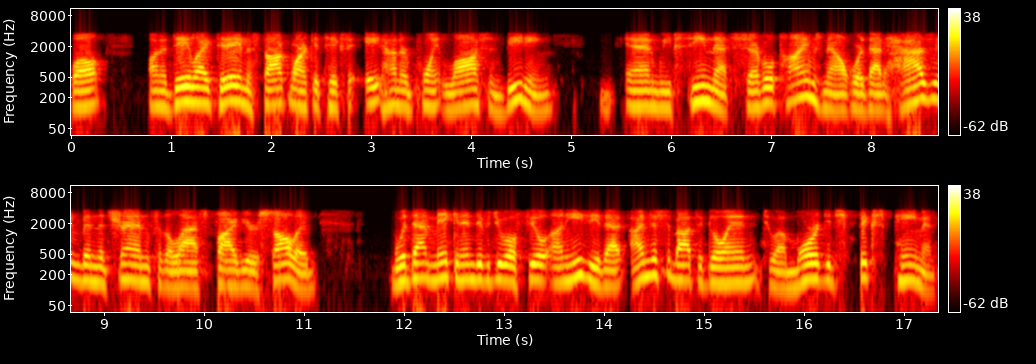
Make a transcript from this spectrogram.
Well, on a day like today, and the stock market takes an 800 point loss and beating, and we've seen that several times now where that hasn't been the trend for the last five years solid. Would that make an individual feel uneasy that I'm just about to go into a mortgage fixed payment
